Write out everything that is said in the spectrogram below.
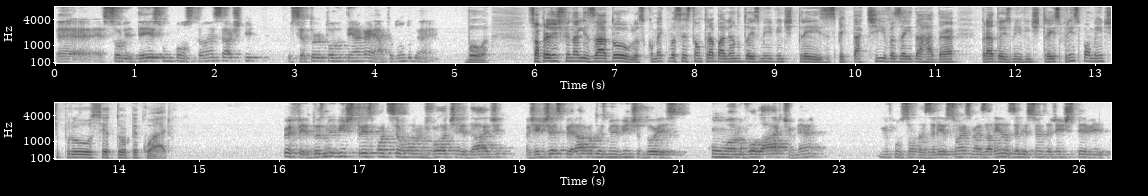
é, solidez, com constância, acho que o setor todo tem a ganhar, todo mundo ganha. Boa. Só para a gente finalizar, Douglas, como é que vocês estão trabalhando 2023? Expectativas aí da Radar para 2023, principalmente para o setor pecuário? Perfeito. 2023 pode ser um ano de volatilidade. A gente já esperava 2022 com um ano volátil, né? em função das eleições, mas além das eleições a gente teve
